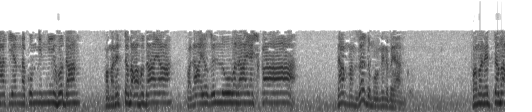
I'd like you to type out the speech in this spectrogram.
ياتينكم مني هدى فمن اتبع هدايا فلا يضل ولا يشقى دا منظر د مؤمن بیان کو فمن اتبع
